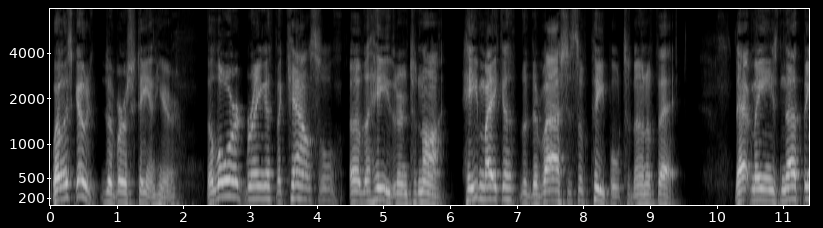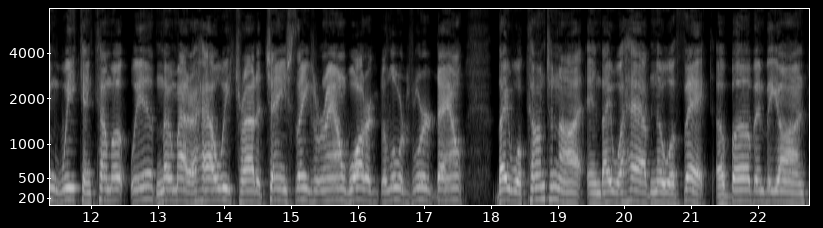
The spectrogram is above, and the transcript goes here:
Well, let's go to verse 10 here. The Lord bringeth the counsel of the heathen to naught. He maketh the devices of people to none effect. That means nothing we can come up with, no matter how we try to change things around, water the Lord's word down, they will come to naught and they will have no effect above and beyond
